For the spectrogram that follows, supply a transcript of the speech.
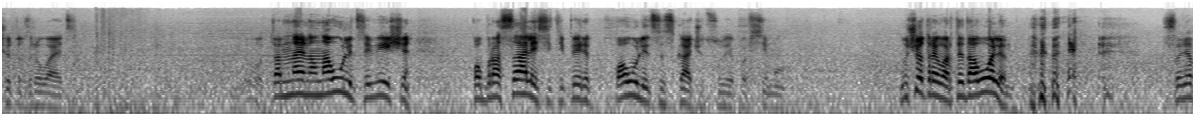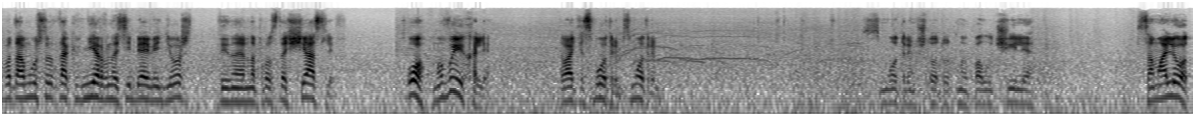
Что-то взрывается. Там, наверное, на улице вещи побросались и теперь по улице скачут, судя по всему. Ну что, Тревор, ты доволен? Судя по тому, что ты так нервно себя ведешь, ты, наверное, просто счастлив. О, мы выехали. Давайте смотрим, смотрим. Смотрим, что тут мы получили. Самолет.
